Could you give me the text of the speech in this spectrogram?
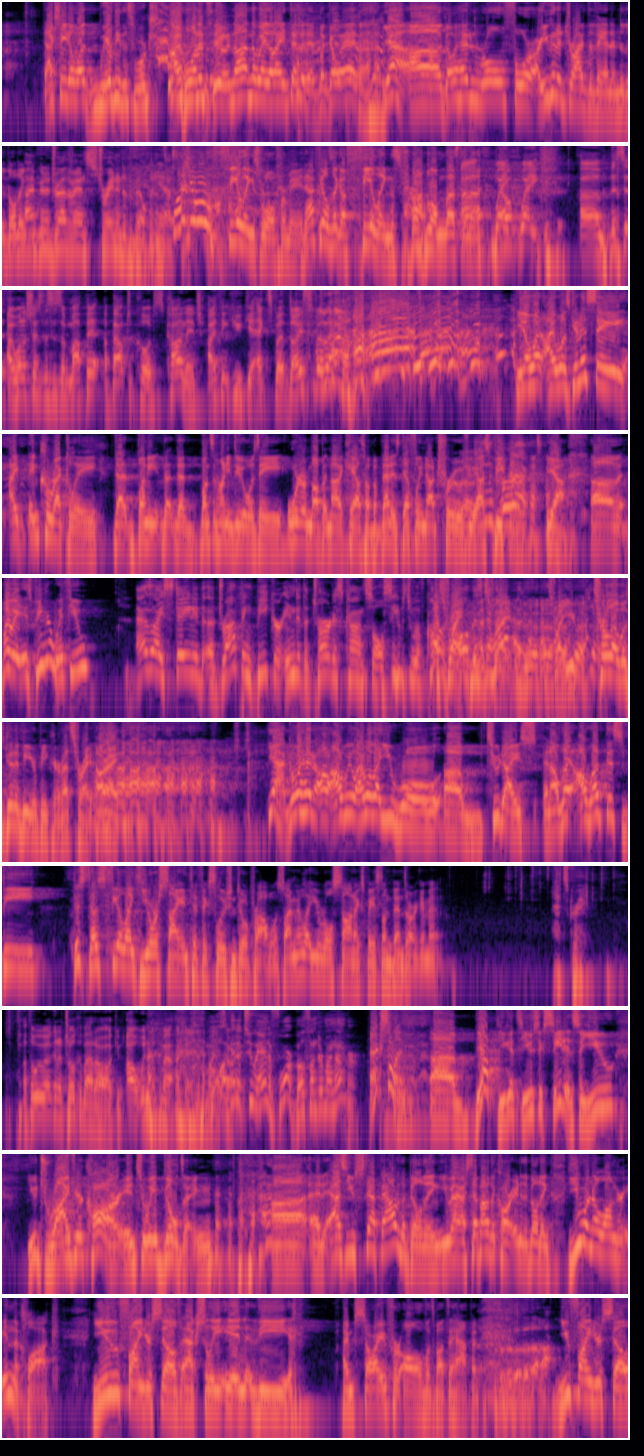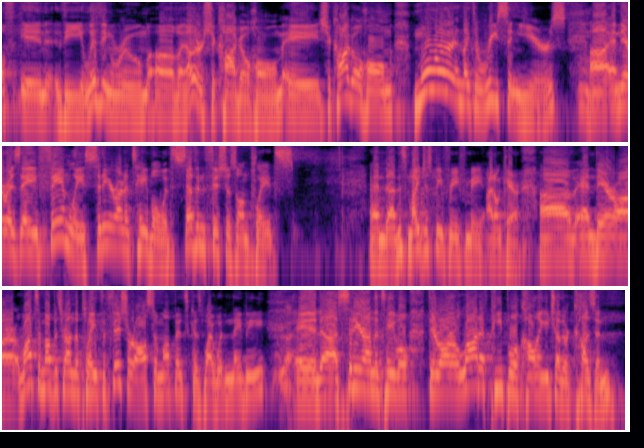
Actually, you know what? Weirdly, this works. I wanted to, not in the way that I intended it, but go ahead. Yeah, uh, go ahead and roll for. Are you going to drive the van into the building? I'm going to drive the van straight into the building. Yes. Why don't you roll a feelings roll for me? That feels like a feelings problem less than Uh, a. wait, wait. Um, this is. I want to stress this is a Muppet about to cause carnage. I think you get expert dice for that. You know what? I was gonna say I incorrectly that Bunny that, that Bunsen Honeydew was a order Muppet, not a Chaos Muppet. That is definitely not true. If you ask Beaker, Incorrect. yeah. Uh, by the way, is Beaker with you? As I stated, uh, dropping Beaker into the TARDIS console seems to have caused That's right. all of this That's to right. happen. That's right. You, Turlough was going to be your beaker. That's right. All right. yeah, go ahead. I'll, I will. I will let you roll uh, two dice, and I'll let I'll let this be. This does feel like your scientific solution to a problem, so I'm going to let you roll Sonics based on Ben's argument. That's great. I thought we weren't going to talk about our argument. Oh, we're talking about. Okay, never mind. Oh, I sorry. got a two and a four, both under my number. Excellent. Uh, yeah, you get you succeeded. So you you drive your car into a building, uh, and as you step out of the building, you uh, step out of the car into the building. You are no longer in the clock. You find yourself actually in the. I'm sorry for all of what's about to happen. You find yourself in the living room of another Chicago home, a Chicago home more in like the recent years, uh, and there is a family sitting around a table with seven fishes on plates. And uh, this might just be free for me. I don't care. Um, and there are lots of Muppets around the plate. The fish are also Muppets because why wouldn't they be? And uh, sitting around the table, there are a lot of people calling each other cousin.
